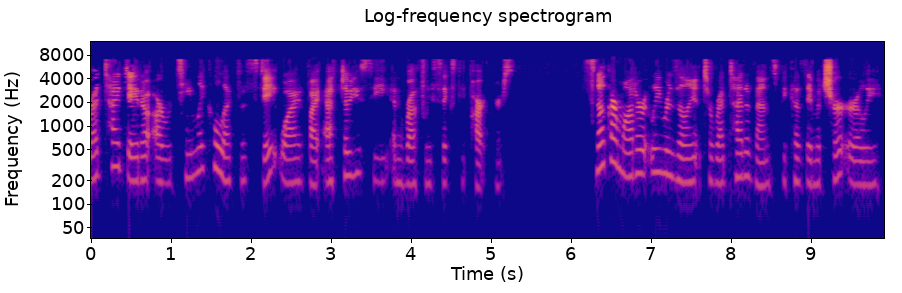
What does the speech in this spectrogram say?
Red tide data are routinely collected statewide by FWC and roughly 60 partners. Snook are moderately resilient to red tide events because they mature early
